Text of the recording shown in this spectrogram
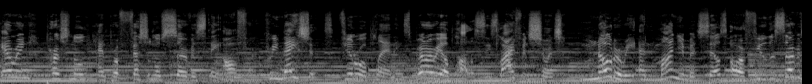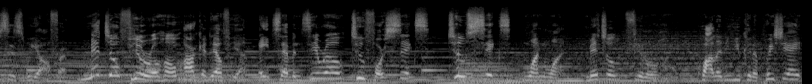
caring, personal, and professional service they offer. Cremations, funeral plannings, burial policies, life insurance, notary, and monument sales are a few of the services we offer. Mitchell Funeral Home, Arkadelphia, 870-246-2611. Mitchell Funeral Home. Quality you can appreciate,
